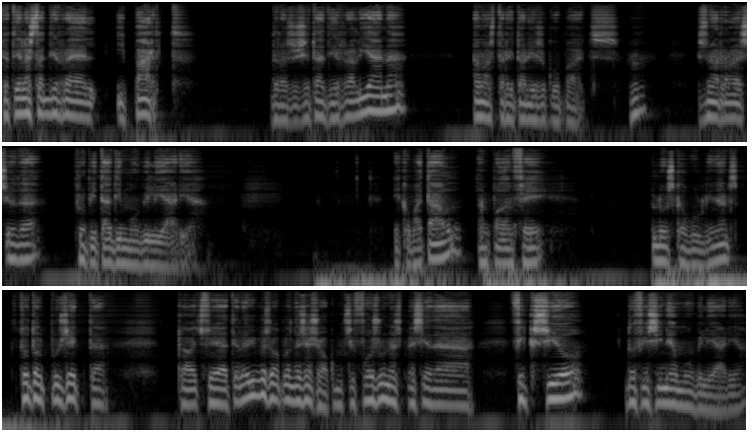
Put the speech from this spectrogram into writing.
que té l'estat d'Israel i part de la societat israeliana amb els territoris ocupats. No? És una relació de propietat immobiliària. I com a tal, en poden fer l'ús que vulguin. Tot el projecte que vaig fer a Tel Aviv es va plantejar això, com si fos una espècie de ficció d'oficina immobiliària.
